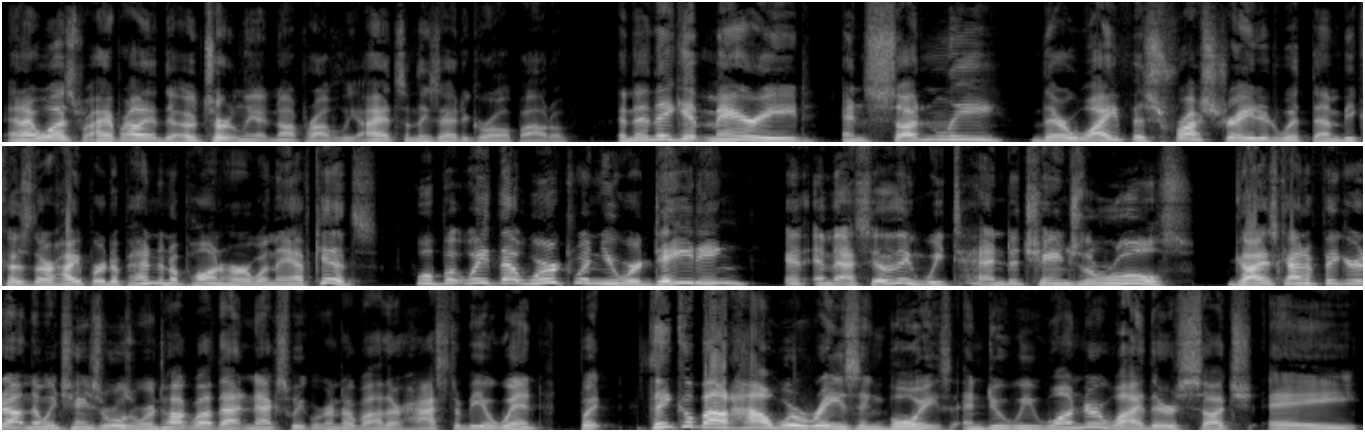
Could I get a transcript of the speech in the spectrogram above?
And I was, I probably had, to, oh, certainly, not probably, I had some things I had to grow up out of. And then they get married, and suddenly their wife is frustrated with them because they're hyper dependent upon her when they have kids. Well, but wait, that worked when you were dating. And, and that's the other thing. We tend to change the rules. Guys kind of figure it out and then we change the rules. We're going to talk about that next week. We're going to talk about how there has to be a win. But think about how we're raising boys. And do we wonder why there's such a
